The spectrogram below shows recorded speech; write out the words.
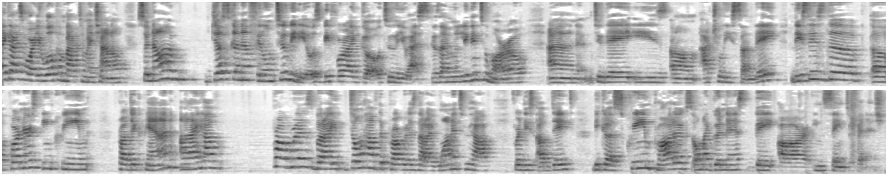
Hi guys, how are you? Welcome back to my channel. So now I'm just gonna film two videos before I go to the US because I'm leaving tomorrow and today is um, actually Sunday. This is the uh, Partners in Cream project pan and I have progress but I don't have the progress that I wanted to have for this update because cream products, oh my goodness, they are insane to finish.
